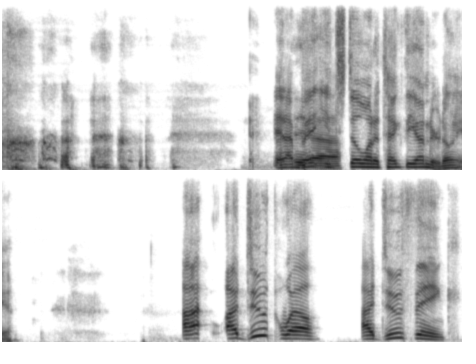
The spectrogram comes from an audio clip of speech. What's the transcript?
and I bet Yeah. you'd still want to take the under, don't you? I I do well, I do think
